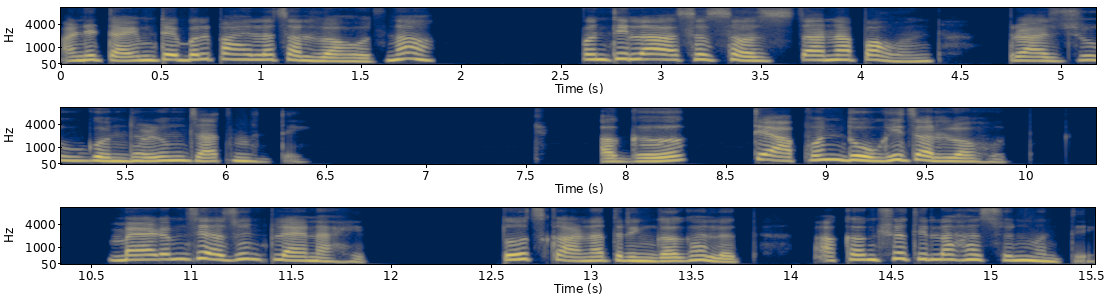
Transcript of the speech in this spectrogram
आणि टाइम टेबल पाहायला चाललो आहोत ना? पण तिला असं सहजताना पाहून राजू गोंधळून जात म्हणते. अगं ते आपण दोघी चाललो आहोत. मॅडमचे अजून प्लॅन आहेत. तोच कानात रिंगा घालत आकांक्षा तिला हसून म्हणते.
